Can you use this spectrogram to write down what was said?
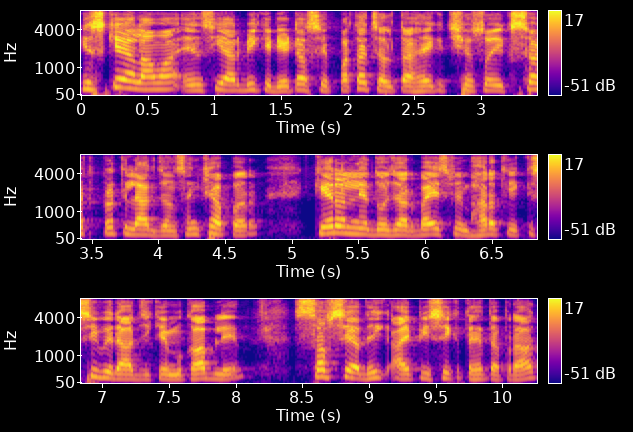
इसके अलावा एनसीआरबी के डेटा से पता चलता है कि छः सौ इकसठ प्रति लाख जनसंख्या पर केरल ने 2022 में भारत के किसी भी राज्य के मुकाबले सबसे अधिक आईपीसी के तहत अपराध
